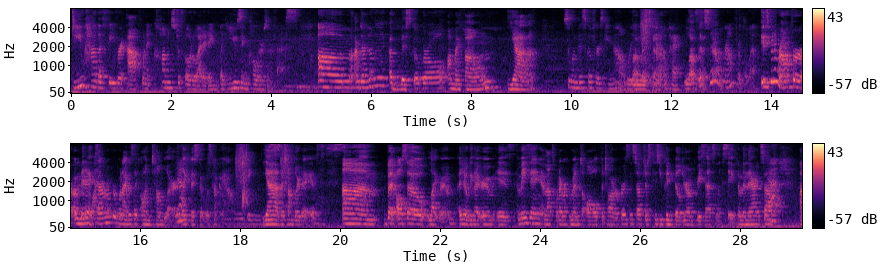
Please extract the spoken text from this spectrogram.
Do you have a favorite app when it comes to photo editing, like using colors and effects? Um, I'm definitely like a VSCO girl on my phone. Yeah. So when VSCO first came out, were Love you? VSCO. Yeah, okay. Love VSCO. It's been around for a while. It's been around for a minute because I remember when I was like on Tumblr, Yeah. like VSCO was coming out. Yeah, the Tumblr days. Yes. Um, but also Lightroom. Adobe Lightroom is amazing, and that's what I recommend to all photographers and stuff, just because you can build your own presets and like save them in there and stuff. Yeah.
